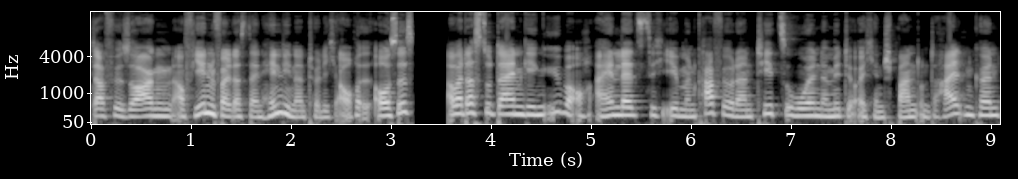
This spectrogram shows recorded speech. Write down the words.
dafür sorgen, auf jeden Fall, dass dein Handy natürlich auch aus ist, aber dass du deinen Gegenüber auch einlädst, sich eben einen Kaffee oder einen Tee zu holen, damit ihr euch entspannt unterhalten könnt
